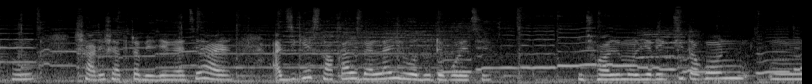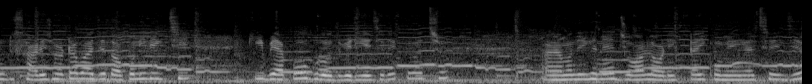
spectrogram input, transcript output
এখন সাড়ে সাতটা বেজে গেছে, আর আজকে সকালবেলায় রোদ উঠে পড়েছে। ঝলমলিয়ে দেখছি, তখন সাড়ে ছটা বাজে তখনই দেখছি কি ব্যাপক রোদ বেরিয়েছে, দেখতে পাচ্ছ? আর আমাদের এখানে জল অনেকটাই কমে গেছে, এই যে।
